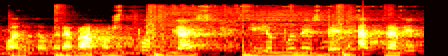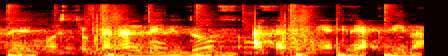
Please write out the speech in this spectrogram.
cuando grabamos podcast y lo puedes ver a través de nuestro canal de YouTube Academia Creativa.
